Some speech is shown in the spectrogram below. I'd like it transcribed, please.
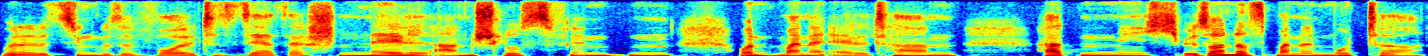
oder beziehungsweise wollte sehr, sehr schnell Anschluss finden. Und meine Eltern hatten mich, besonders meine Mutter,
